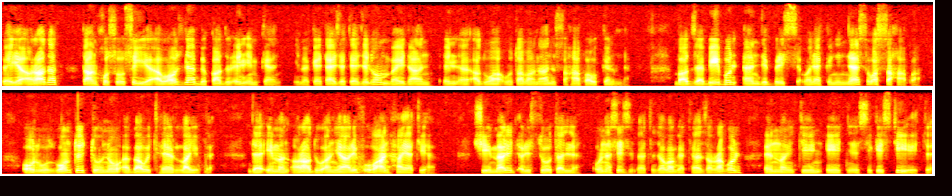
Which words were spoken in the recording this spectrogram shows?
فهي أرادت طبعا خصوصية أو عزلة بقدر الإمكان. إذا كانت عايزة تعزلهم بعيد عن الأضواء وطبعا عن الصحافة والكلام ده. But the people and the press ولكن الناس والصحافة. Always wanted to know about her life. دائما أرادوا أن يعرفوا عن حياتها. She married Aristotle. Onassis تزوجت هذا الرجل in 1968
